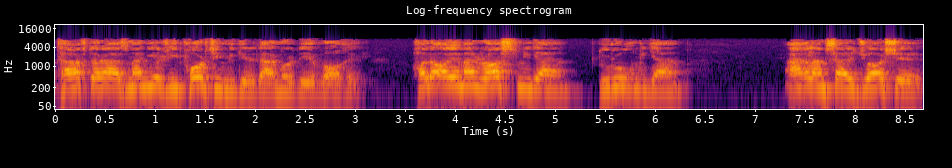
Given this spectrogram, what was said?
طرف داره از من یه report ی می‌گیره در مورد یه واقع. حالا آیا من راست میگم؟ دروغ میگم؟ عقلم سر جاشه.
